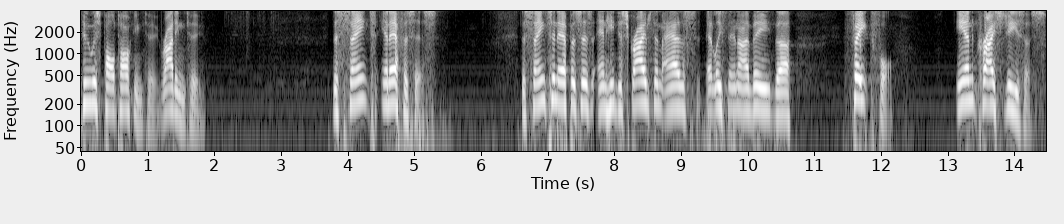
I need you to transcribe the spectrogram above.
who is Paul talking to, writing to? The saints in Ephesus. The saints in Ephesus, and he describes them as, at least the NIV, the faithful in Christ Jesus.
